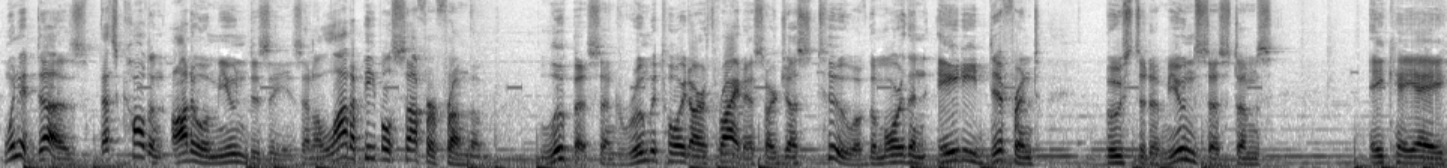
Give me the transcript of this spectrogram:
When it does, that's called an autoimmune disease, and a lot of people suffer from them. Lupus and rheumatoid arthritis are just two of the more than 80 different boosted immune systems, aka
